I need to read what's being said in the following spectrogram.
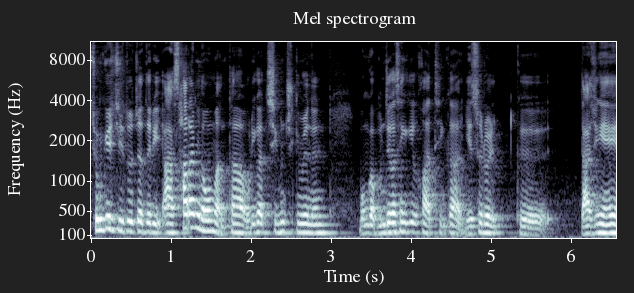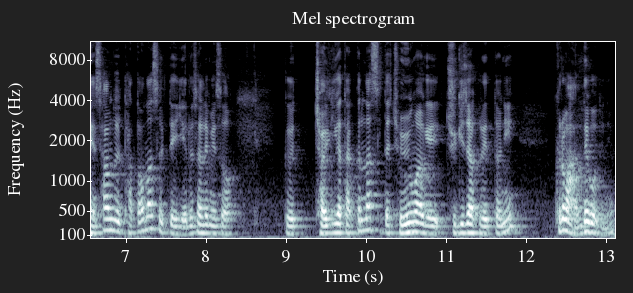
종교 지도자들이 아 사람이 너무 많다. 우리가 지금 죽이면은 뭔가 문제가 생길 것 같으니까 예수를 그 나중에 사람들 다 떠났을 때 예루살렘에서 그 절기가 다 끝났을 때 조용하게 죽이자 그랬더니 그러면 안 되거든요.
